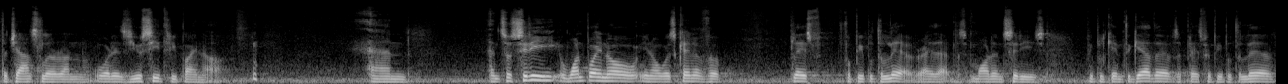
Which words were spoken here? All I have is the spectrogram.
the chancellor on what is UC 3.0, and and so City 1.0, you know, was kind of a place for people to live, right? That was modern cities. People came together. It was a place for people to live,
